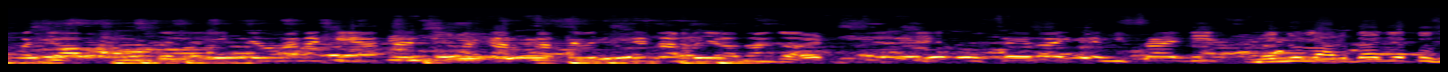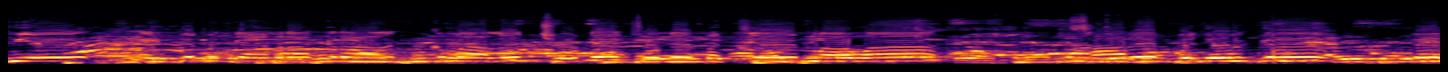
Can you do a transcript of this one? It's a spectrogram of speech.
ਪੰਜਾਬ ਦੇ ਲਈ ਤੇ ਉਹਨਾਂ ਨੇ ਕਿਹਾ ਕਿ ਮੈਂ ਘਰ ਘਰ ਦੇ ਵਿੱਚ ਖੇਡਾਂ ਵਜਾ ਦਾਂਗਾ ਇਹ ਉਸੇ ਦਾ ਇੱਕ ਹਿੱਸਾ ਹੈ ਜੀ ਮੈਨੂੰ ਲੱਗਦਾ ਜੇ ਤੁਸੀਂ ਇਹ ਇੱਧਰ ਨੂੰ ਕੈਮਰਾ ਘਰਾ ਘੁਮਾ ਲਓ ਛੋਟੇ ਛੋਟੇ ਬੱਚੇ ਮਾਵਾਂ ਸਾਰੇ ਬਜ਼ੁਰਗ ਤੇ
